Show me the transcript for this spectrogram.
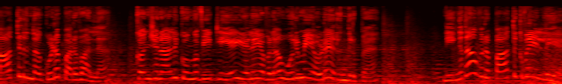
பாத்திருந்தா கூட பரவாயில்ல. கொஞ்ச நாளைக்கு உங்க வீட்லயே இளையவளா உரிமையோட இருந்திருப்பேன். நீங்க தான் அவரை பாத்துக்கவே இல்லையே.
